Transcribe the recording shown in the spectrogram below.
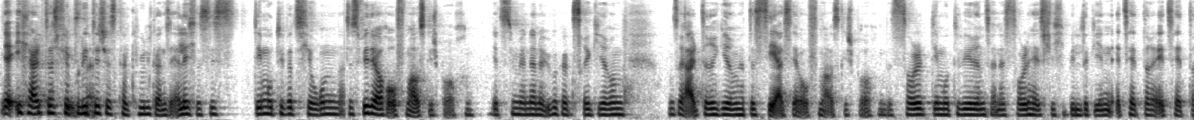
Ja, ich halte das für politisches Kalkül, ganz ehrlich. Das ist Demotivation, das wird ja auch offen ausgesprochen. Jetzt sind wir in einer Übergangsregierung Unsere alte Regierung hat das sehr, sehr offen ausgesprochen. Das soll demotivierend sein, es soll hässliche Bilder gehen, etc. etc.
